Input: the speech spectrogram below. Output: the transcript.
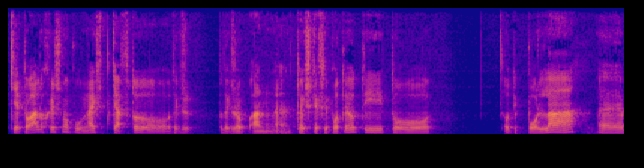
και το άλλο χρήσιμο που να έχεις και αυτό, δεν ξέρω, δεν ξέρω αν ε, το έχεις σκεφτεί ποτέ, ότι, το, ότι πολλά ε,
